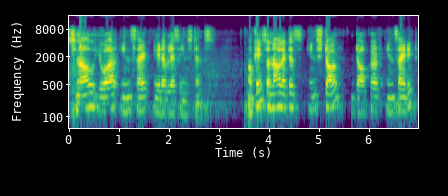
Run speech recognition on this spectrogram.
So now you are inside AWS instance. Okay, so now let us install Docker inside it.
